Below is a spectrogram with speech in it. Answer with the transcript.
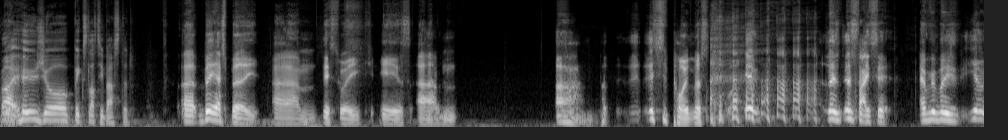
Right, Yeah. who's your big slotty bastard? Uh, BSB um, this week is um, ah, but this is pointless. It- let's, let's face it. Everybody's you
